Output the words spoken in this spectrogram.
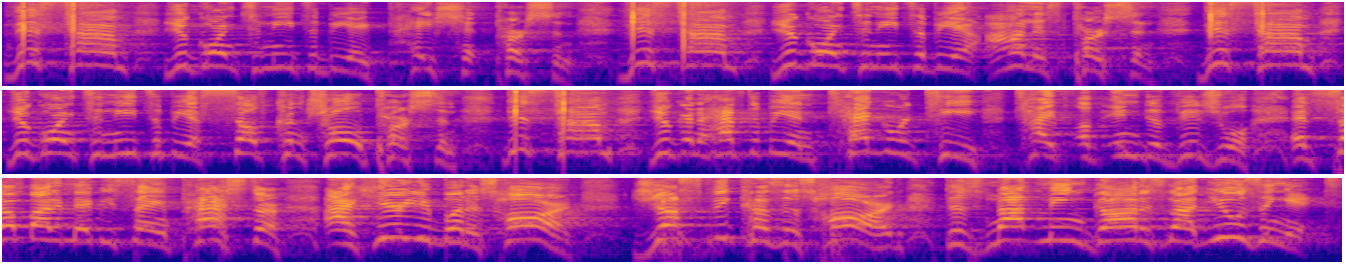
This time you're going to need to be a patient person. This time you're going to need to be an honest person. This time you're going to need to be a self controlled person. This time you're going to have to be an integrity type of individual. And somebody may be saying, Pastor, I hear you, but it's hard. Just because it's hard does not mean God is not using it.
